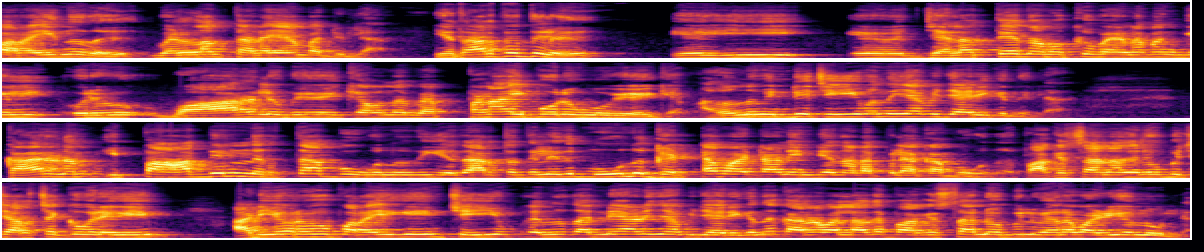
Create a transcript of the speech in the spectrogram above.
പറയുന്നത് വെള്ളം തടയാൻ പറ്റില്ല. യഥാർത്ഥത്തിൽ ഈ ജലത്തെ നമുക്ക് വേണമെങ്കിൽ ഒരു വാറൽ ഉപയോഗിക്കാവുന്ന വെപ്പണായി പോലും ഉപയോഗിക്കാം. അതൊന്നും ഇന്ത്യ ചെയ്യുമെന്ന് ഞാൻ വിചാരിക്കുന്നില്ല. കാരണം ഇപ്പം ആദ്യം നിർത്താൻ പോകുന്നത് യഥാർത്ഥത്തിൽ ഇത് മൂന്ന് ഘട്ടമായിട്ടാണ് ഇന്ത്യ നടപ്പിലാക്കാൻ പോകുന്നത്. പാകിസ്ഥാൻ അതിനു മുമ്പ് ചർച്ചയ്ക്ക് വരികയും അടിയറവ് പറയുകയും ചെയ്യും എന്ന് തന്നെയാണ് ഞാൻ വിചാരിക്കുന്നത്. കാരണം അല്ലാതെ പാകിസ്ഥാൻ മുമ്പിൽ വേറെ വഴിയൊന്നുമില്ല.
